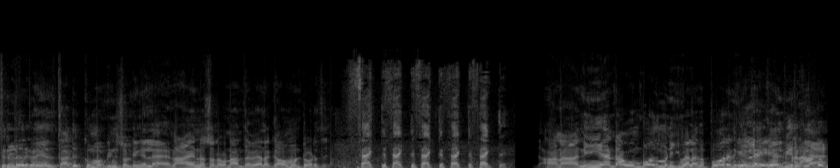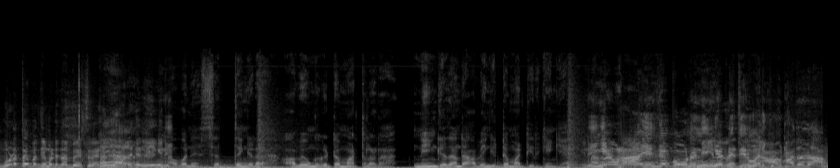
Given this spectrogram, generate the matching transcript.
திருடர்களை அது தடுக்கும் அப்படின்னு சொல்றீங்கல்ல நான் என்ன சொல்ல அந்த வேலை கவர்மெண்டோடது fact fact fact fact fact ஆனா நீ ஏன்டா ஒன்பது மணிக்கு மேல அங்க போறேன்னு இல்ல கேட்கிற கேள்வி அந்த குணத்தை பத்தி மட்டும் தான் பேசுறேன் நீங்க அதுக்கு நீங்க அவனை செத்தங்கடா அவன் உங்ககிட்ட மாட்டலடா. நீங்க தாண்டா அவங்கிட்ட மாட்டிருக்கீங்க. நீங்க நான் எங்க போகணும் நீங்க எப்படி தீர்மானிக்க முடியும்? அதுதான்.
